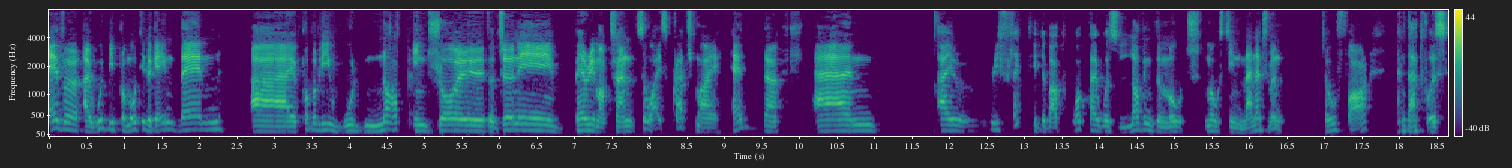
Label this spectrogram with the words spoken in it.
ever I would be promoted again, then I probably would not enjoy the journey very much. And so I scratched my head uh, and I reflected about what I was loving the most, most in management so far. And that was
